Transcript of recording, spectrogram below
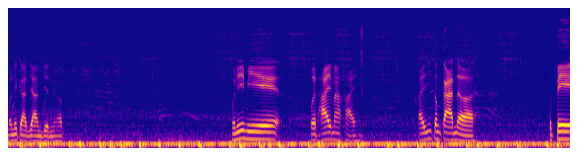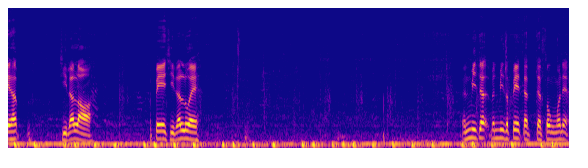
บรรยากาศยามเย็นครับ วันนี้มี เปิดท้ายมาขาย ใครที่ต้องการเอ่อสเปรย์ครับ ฉีดแล้วหล่อ สเปรย์ฉีดแล้วรวย มันมีจะมันมีสเปรย์จัดจัดทรงวะเนี่ย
